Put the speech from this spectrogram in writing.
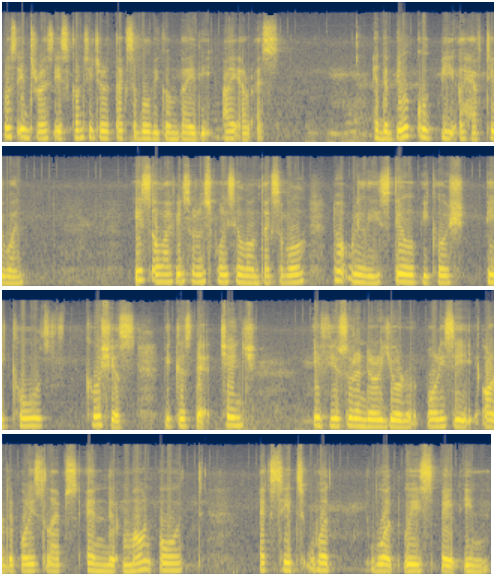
plus interest is considered taxable become by the IRS. And the bill could be a hefty one. Is a life insurance policy loan taxable? Not really, still be, because because cautious because that change if you surrender your policy or the policy lapse and the amount owed exceeds what what was paid in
